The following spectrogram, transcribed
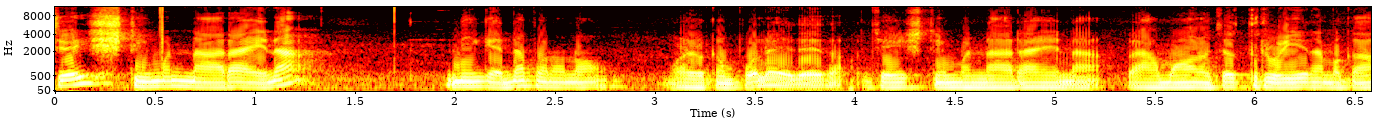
ஜெய் ஸ்ரீமன் நாராயணா. நீங்கள் என்ன பண்ணணும்? வழக்கம் போல் இதே தான் ஜெய் ஸ்ரீமன் நாராயணா. ராமானுஜ திருவழியை நமக்கு?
